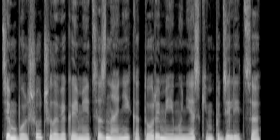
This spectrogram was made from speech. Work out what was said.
тем больше у человека имеется знаний, которыми ему не с кем поделиться.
